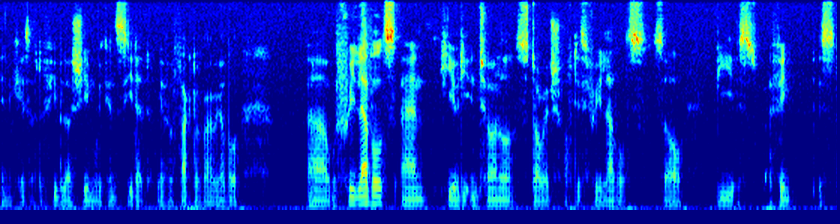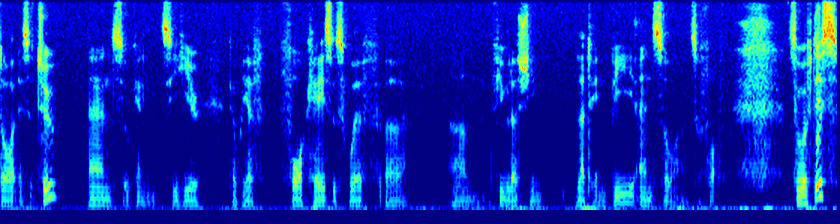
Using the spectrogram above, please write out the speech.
in the case of the Fibula scheme, we can see that we have a factor variable uh, with three levels, and here the internal storage of these three levels. So B is, I think, is stored as a 2, and so we can see here that we have four cases with uh, um, Fibula scheme La Tène B, and so on and so forth. So with this,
